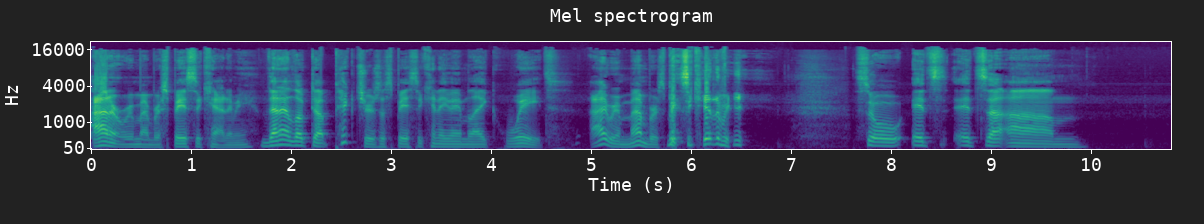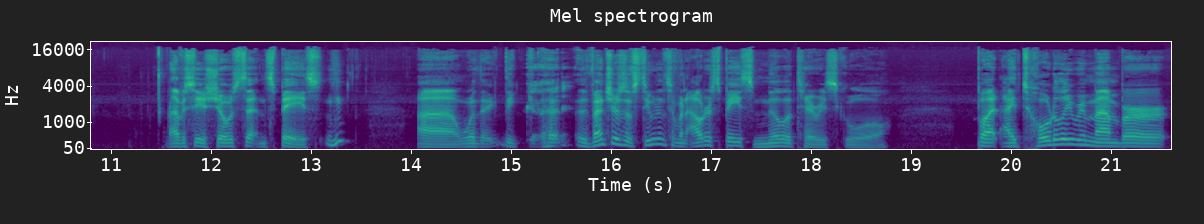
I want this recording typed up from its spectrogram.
I don't remember Space Academy. Then I looked up pictures of Space Academy. I'm like, wait, I remember Space Academy. so it's it's a um obviously a show set in space. uh, where the, the uh, adventures of students of an outer space military school. But I totally remember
